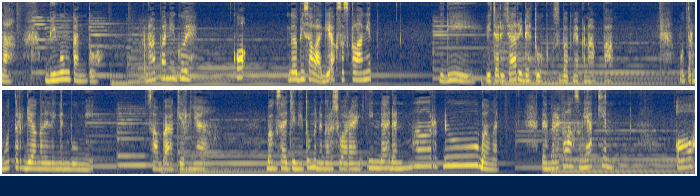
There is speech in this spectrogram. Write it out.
Nah, bingung kan tuh, kenapa nih gue? Kok nggak bisa lagi akses ke langit? Jadi dicari-cari deh tuh sebabnya kenapa. Muter-muter dia ngelilingin bumi. Sampai akhirnya bangsa jin itu mendengar suara yang indah dan merdu banget. Dan mereka langsung yakin, oh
